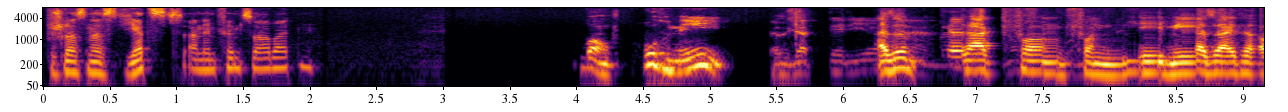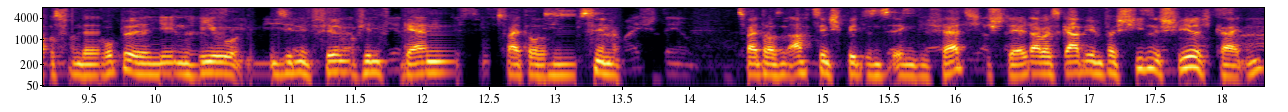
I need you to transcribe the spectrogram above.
beschlossen hast, jetzt an dem Film zu arbeiten? Bom, por mim, also, gesagt, von, von EMEA-Seite aus, von der Gruppe hier in Rio, Sie den Film auf jeden Fall gerne 2017, 2018 spätestens irgendwie fertiggestellt, aber es gab eben verschiedene Schwierigkeiten.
